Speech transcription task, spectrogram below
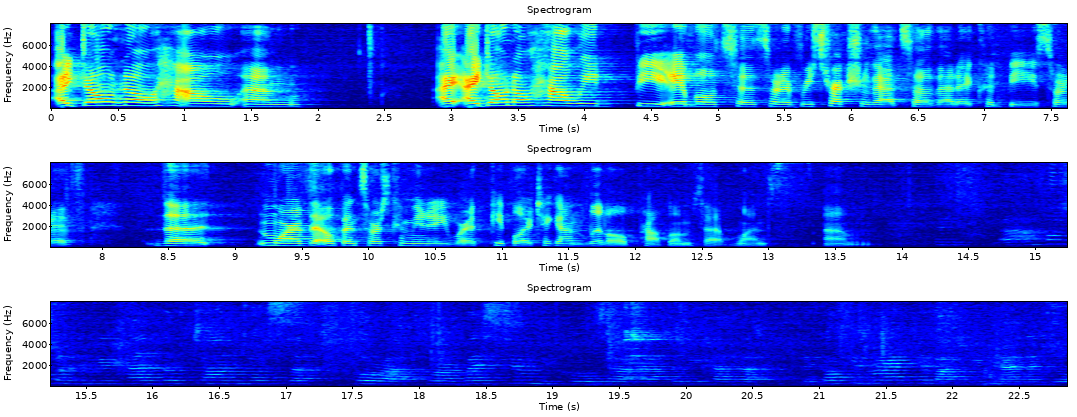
I don't know how, um, I, I don't know how we'd be able to sort of restructure that so that it could be sort of the, more of the open source community where people are taking on little problems at once. Um, Unfortunately, we have time just for, for a question because after we have the coffee break, but we can go.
